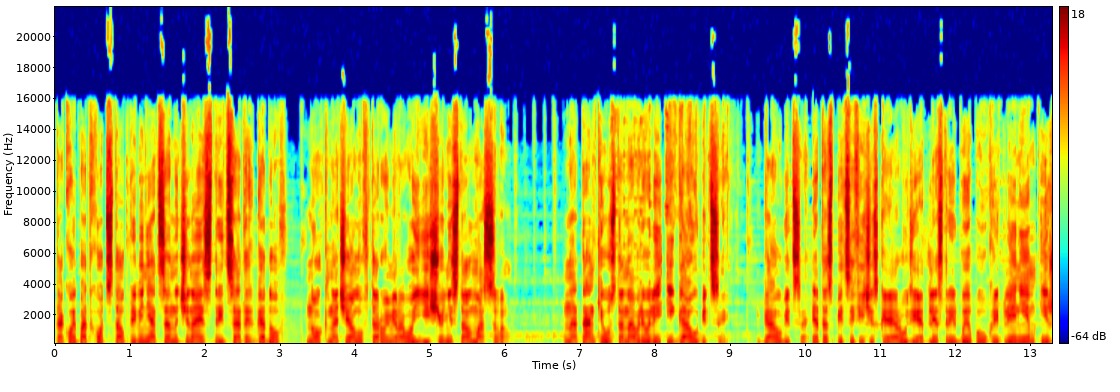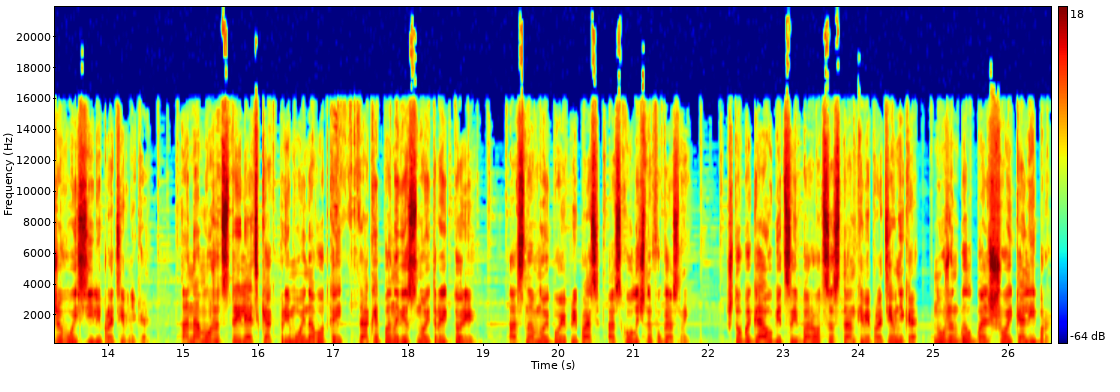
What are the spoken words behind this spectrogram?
Такой подход стал применяться начиная с 30-х годов, но к началу Второй мировой еще не стал массовым. На танке устанавливали и гаубицы – Гаубица — это специфическое орудие для стрельбы по укреплениям и живой силе противника. Она может стрелять как прямой наводкой, так и по навесной траектории. Основной боеприпас — осколочно-фугасный. Чтобы гаубицей бороться с танками противника, нужен был большой калибр,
